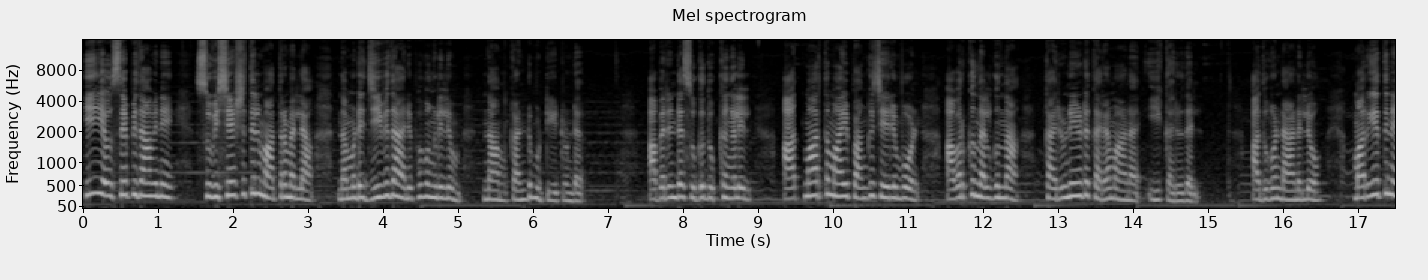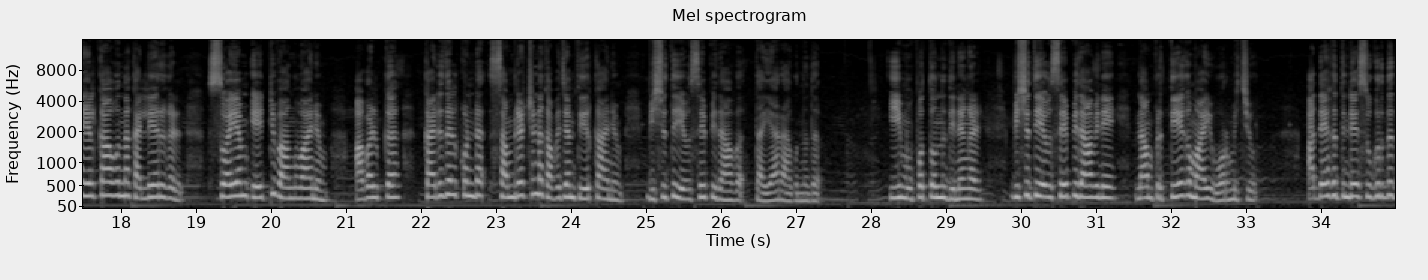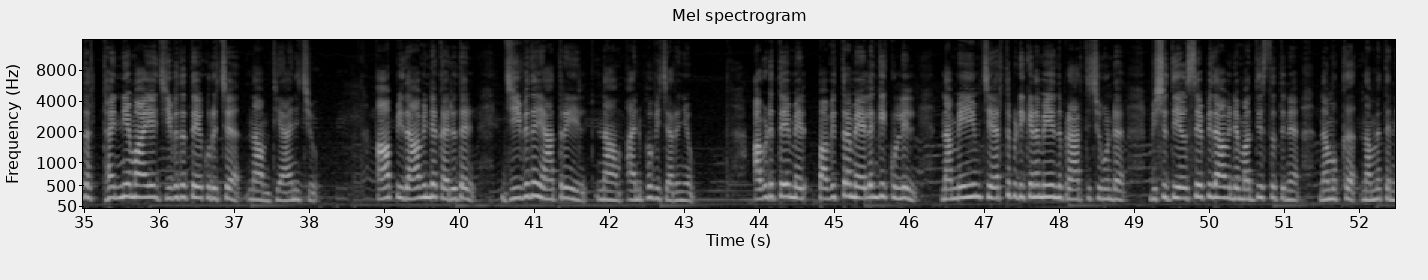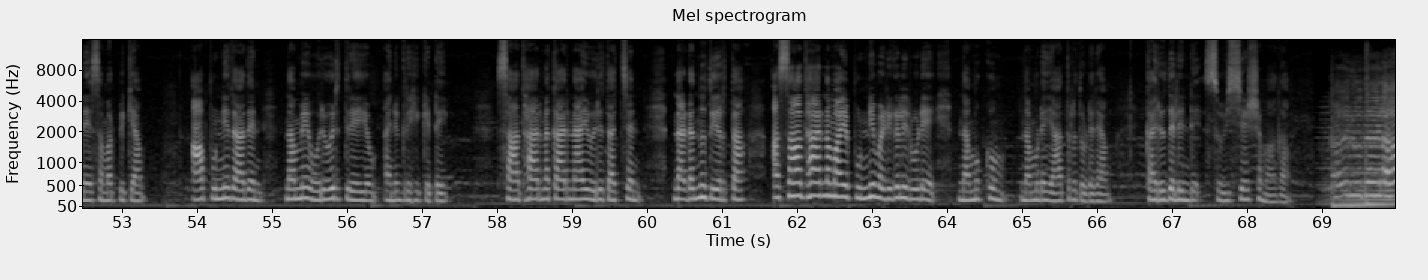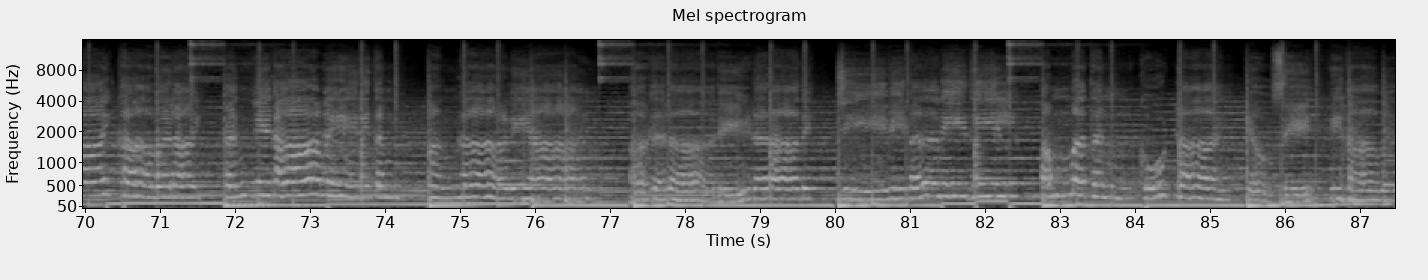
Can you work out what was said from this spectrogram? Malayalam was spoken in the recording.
ഈ യൗസേപിതാവിനെ സുവിശേഷത്തിൽ മാത്രമല്ല നമ്മുടെ ജീവിത അനുഭവങ്ങളിലും നാം കണ്ടുമുട്ടിയിട്ടുണ്ട്. അവരന്റെ സുഖദുഃഖങ്ങളിൽ ആത്മാർത്ഥമായി പങ്കുചേരുമ്പോൾ അവർക്ക് നൽകുന്ന കരുണയുടെ കരമാണ് ഈ കരുതൽ. അതുകൊണ്ടാണല്ലോ മറിയത്തിനേൽക്കാവുന്ന കല്ലേറുകൾ സ്വയം ഏറ്റുവാങ്ങുവാനും അവൾക്ക് കരുതൽ കൊണ്ട് സംരക്ഷണ കവചം തീർക്കാനും വിശുദ്ധ യൗസേപിതാവ് തയ്യാറാകുന്നത്. ഈ മുപ്പത്തൊന്ന് ദിനങ്ങൾ വിശുദ്ധ യൗസേപിതാവിനെ നാം പ്രത്യേകമായി ഓർമ്മിച്ചു. അദ്ദേഹത്തിന്റെ സുഹൃത ധന്യമായ ജീവിതത്തെക്കുറിച്ച് നാം ധ്യാനിച്ചു. ആ പിതാവിന്റെ കരുതൽ ജീവിതയാത്രയിൽ നാം അനുഭവിച്ചറിഞ്ഞു. അവിടുത്തെ മേൽ പവിത്ര മേലങ്കിക്കുള്ളിൽ നമ്മെയും ചേർത്ത് പിടിക്കണമേ എന്ന് പ്രാർത്ഥിച്ചുകൊണ്ട് വിശുദ്ധ യോസേപിതാവിന്റെ മധ്യസ്ഥത്തിന് നമുക്ക് നമ്മെ തന്നെ സമർപ്പിക്കാം. ആ പുണ്യദാതൻ നമ്മെ ഓരോരുത്തരെയും അനുഗ്രഹിക്കട്ടെ. സാധാരണക്കാരനായ ഒരു തച്ചൻ നടന്നു തീർത്ത അസാധാരണമായ പുണ്യവഴികളിലൂടെ നമുക്കും നമ്മുടെ യാത്ര തുടരാം. കരുതലിന്റെ സുവിശേഷമാകാം. കരുതലായി കാവലായി കന്യകാമേരിതൻ പങ്കാളിയായി അകലാതെ ഇടരാതെ ജീവിത വീതിയിൽ അമ്മ തൻ കൂട്ടായി യൗസേ പിതാവ്.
